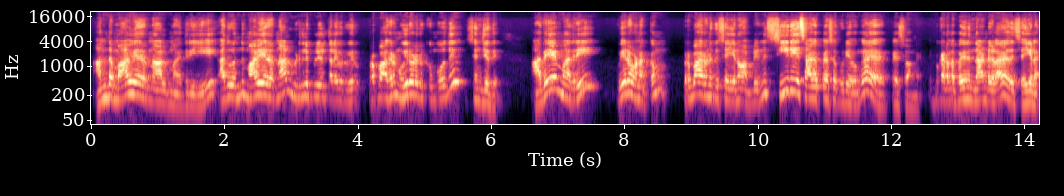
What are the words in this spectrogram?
அந்த மாவீரர் நாள் மாதிரி அது வந்து மாவீரர் நாள் விடுதலை புலிகள் தலைவர் பிரபாகரன் உயிரோடு இருக்கும்போது செஞ்சது. அதே மாதிரி வீர வணக்கம் பிரபாகரனுக்கு செய்யணும் அப்படின்னு சீரியஸாக பேசக்கூடியவங்க பேசுவாங்க. இப்போ கடந்த பதினைந்து ஆண்டுகளாக அது செய்யலை.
